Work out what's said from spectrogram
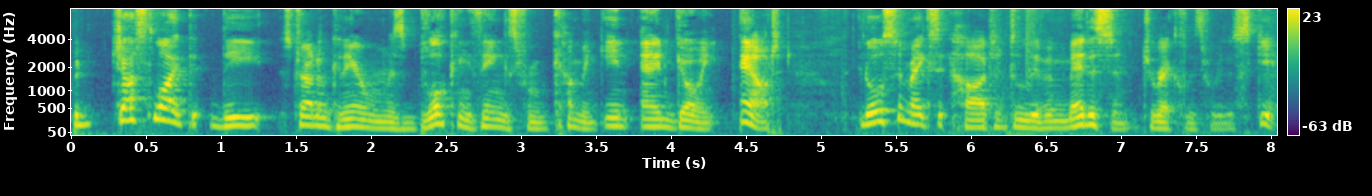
But just like the stratum corneum is blocking things from coming in and going out, it also makes it hard to deliver medicine directly through the skin.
